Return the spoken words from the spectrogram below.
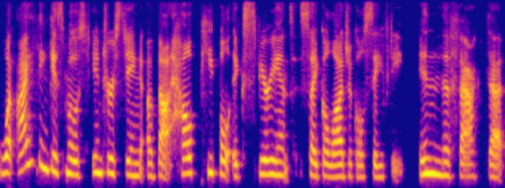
what I think is most interesting about how people experience psychological safety in the fact that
